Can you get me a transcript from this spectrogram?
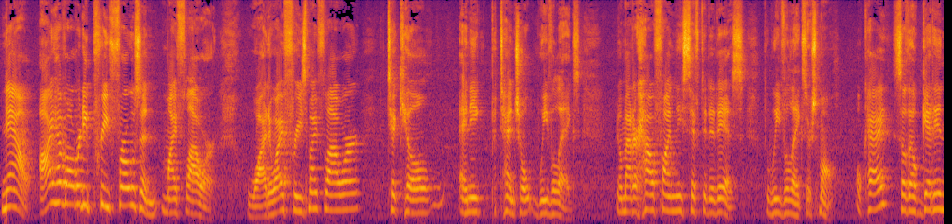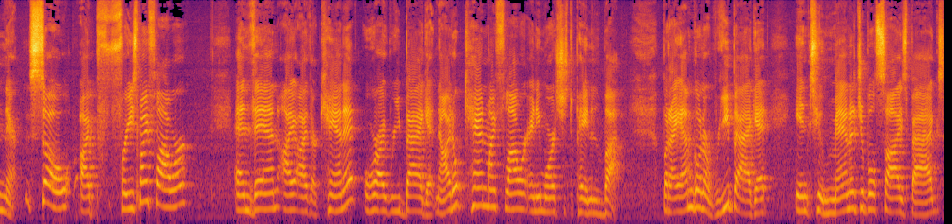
Now, I have already pre-frozen my flour. Why do I freeze my flour? To kill any potential weevil eggs. No matter how finely sifted it is, the weevil eggs are small okay? So they'll get in there. So I freeze my flour and then I either can it or I rebag it. Now I don't can my flour anymore, it's just a pain in the butt. But I am gonna rebag it into manageable size bags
